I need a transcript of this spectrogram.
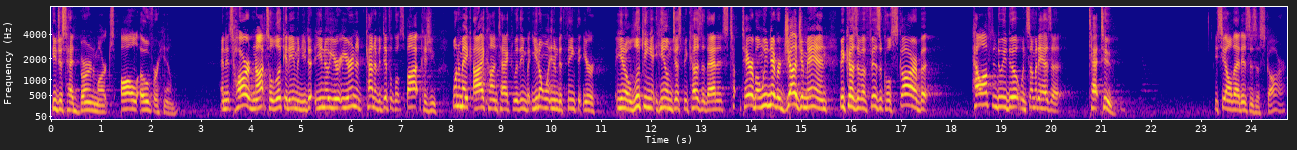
he just had burn marks all over him. And it's hard not to look at him and you, do, you know, you're, you're in a kind of a difficult spot because you want to make eye contact with him, but you don't want him to think that you're, you know, looking at him just because of that. And it's t- terrible. And we never judge a man because of a physical scar, but how often do we do it when somebody has a tattoo? You see, all that is is a scar.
